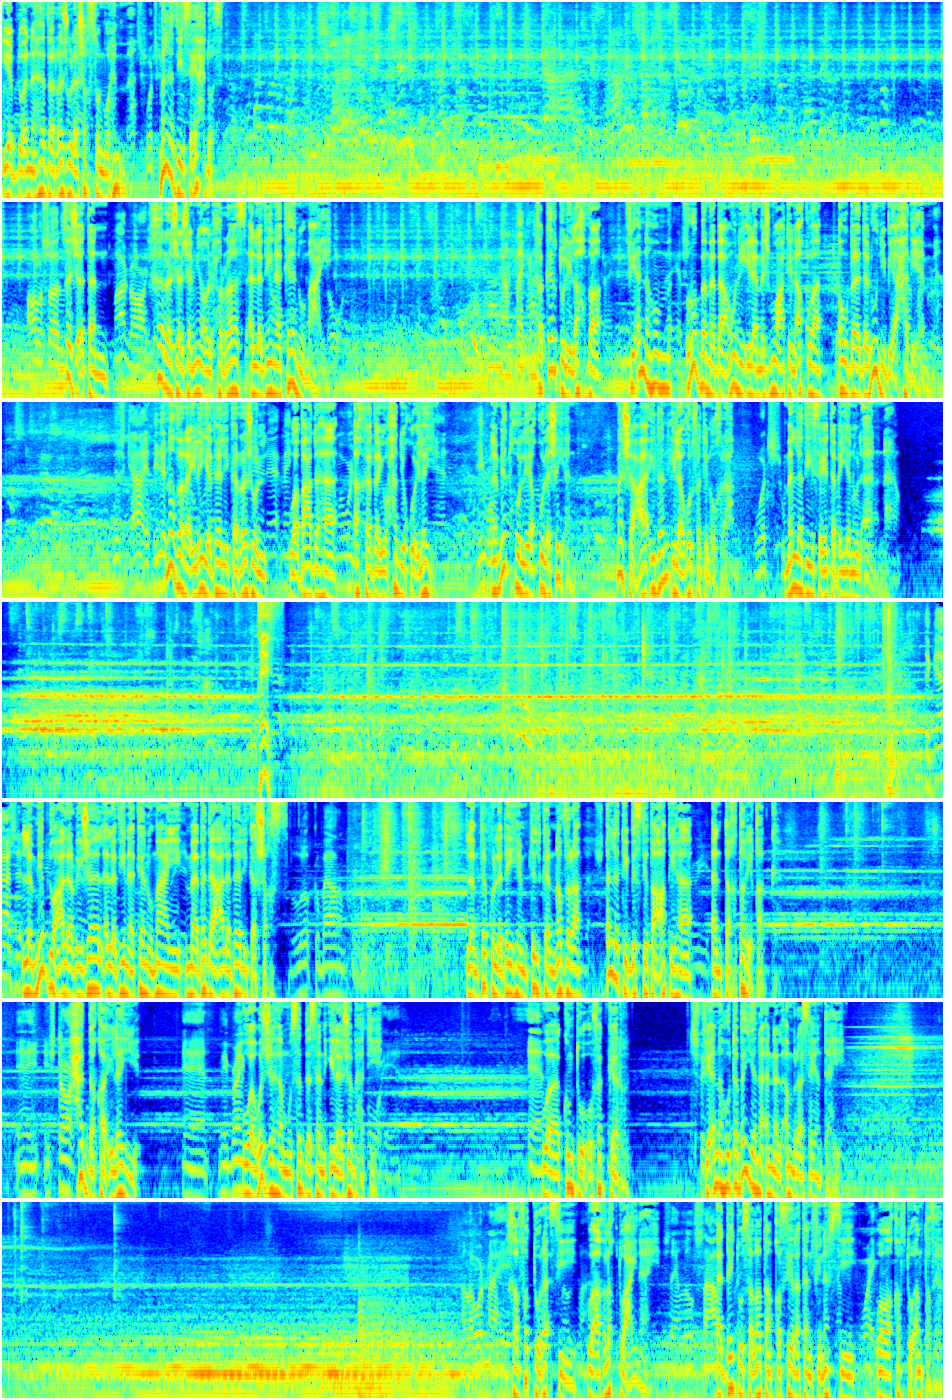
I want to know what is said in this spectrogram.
يبدو أن هذا الرجل شخص مهم. ما الذي سيحدث؟ فجأة خرج جميع الحراس الذين كانوا معي. فكرت للحظة في أنهم ربما باعوني إلى مجموعة أقوى أو بادلوني بأحدهم. نظر إلي ذلك الرجل وبعدها أخذ يحدق إلي لم يدخل ليقول شيئا. مشى عائدا إلى غرفة أخرى. ما الذي سيتبين الآن؟ قف لم يبدو على الرجال الذين كانوا معي ما بدا على ذلك الشخص. لم تكن لديهم تلك النظرة التي باستطاعتها أن تخترقك. حدق إلي. ووجه مسدسا إلى جبهتي. وكنت أفكر في أنه تبين أن الأمر سينتهي. خفضت رأسي وأغلقت عيناي. أديت صلاة قصيرة في نفسي ووقفت أنتظر.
